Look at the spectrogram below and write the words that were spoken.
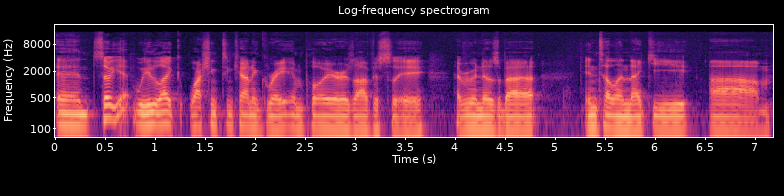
and so, yeah, we like Washington County. Great employers, obviously. Everyone knows about Intel and Nike. Um,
